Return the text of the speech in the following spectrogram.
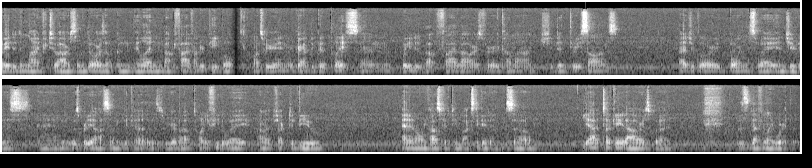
waited in line for two hours till the doors opened. They let in about 500 people. Once we were in, we grabbed a good place and waited about five hours for her to come on. She did three songs Edge of Glory, Born This Way, and Judas. And it was pretty awesome because we were about 20 feet away, unobstructed view, and it only cost 15 bucks to get in. So, yeah, it took eight hours, but it was definitely worth it.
